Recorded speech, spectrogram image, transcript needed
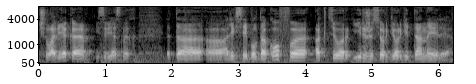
человека, известных. Это Алексей Балдаков, актер, и режиссер Георгий Данелия.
